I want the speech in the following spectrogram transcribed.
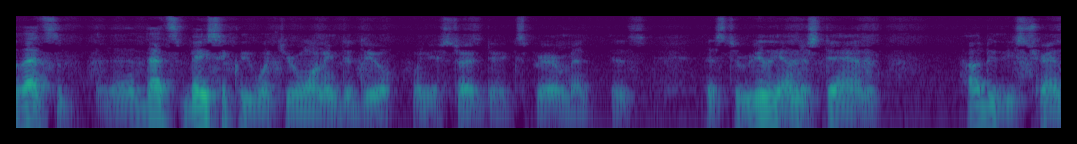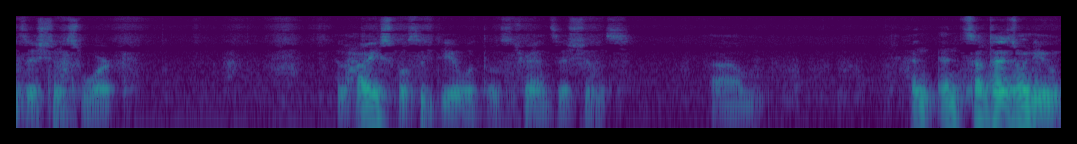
So that's uh, that's basically what you're wanting to do when you start to experiment is is to really understand how do these transitions work and how are you supposed to deal with those transitions. Um, and and sometimes when you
